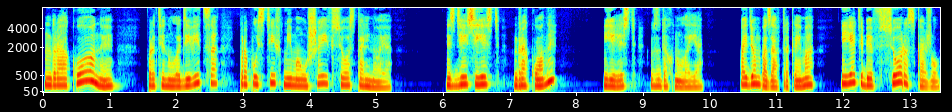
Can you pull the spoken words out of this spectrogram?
«Драконы?» — протянула девица, пропустив мимо ушей все остальное. «Здесь есть драконы?» «Есть», — вздохнула я. «Пойдем позавтракаем, а? И я тебе все расскажу.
